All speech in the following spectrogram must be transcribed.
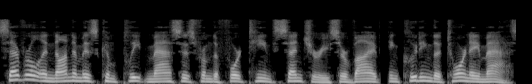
Several anonymous complete masses from the 14th century survive, including the Tournai Mass,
